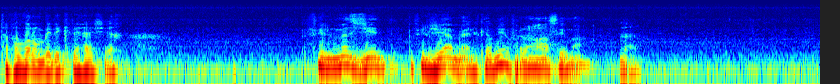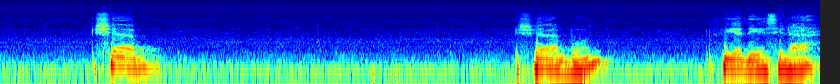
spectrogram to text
تفضلون بذكرها يا شيخ في المسجد في الجامع الكبير في العاصمة. نعم. شاب شاب في يده سلاح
